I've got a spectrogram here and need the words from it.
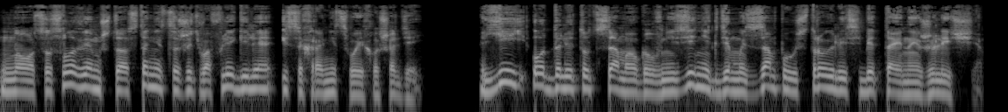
но с условием, что останется жить во флигеле и сохранит своих лошадей. Ей отдали тот самый угол в низине, где мы с Зампой устроили себе тайное жилище.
